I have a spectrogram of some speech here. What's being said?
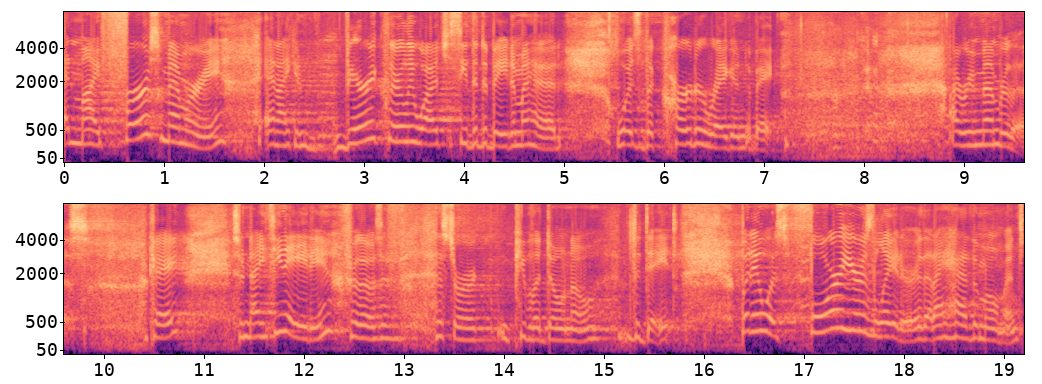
And my first memory, and I can very clearly watch, see the debate in my head, was the Carter Reagan debate. I remember this. Okay? So 1980, for those of historic people that don't know the date. But it was four years later that I had the moment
